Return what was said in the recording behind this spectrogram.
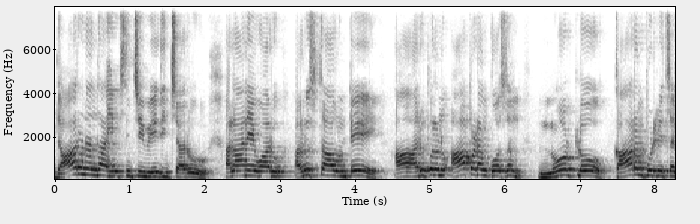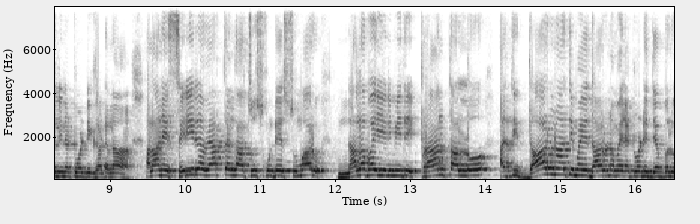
దారుణంగా హింసించి వేధించారు. అలానే వారు అరుస్తూ ఉంటే ఆ అరుపులను ఆపడం కోసం నోట్లో కారం పొడిని చల్లినటువంటి ఘటన. అలానే శరీర వ్యాప్తంగా చూసుకుంటే సుమారు నలభై ఎనిమిది ప్రాంతాల్లో అతి దారుణాతిమయ దారుణమైనటువంటి దెబ్బలు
